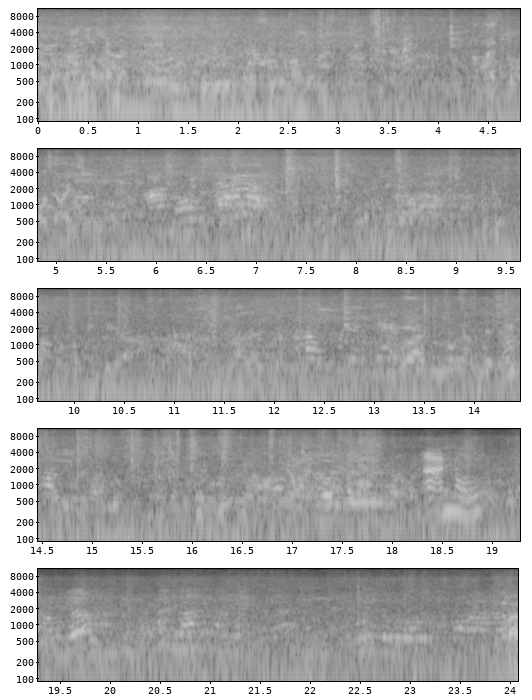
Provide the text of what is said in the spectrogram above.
memang tak boleh makan lah Itu saya rasa memang babi semua lah Anak itu orang saya baik Apa?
